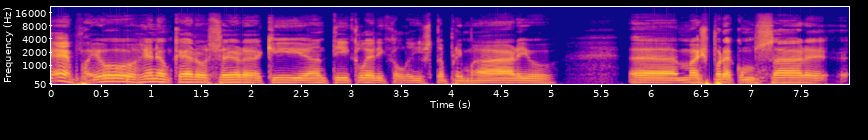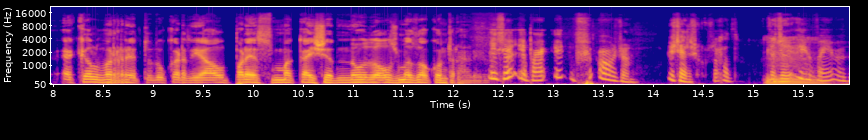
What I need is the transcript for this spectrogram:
É, pá, eu, eu não quero ser aqui anticlericalista primário, ah, mas para começar, aquele barrete do cardeal parece uma caixa de noodles, mas ao contrário. Isso é, epá, é, oh, João, isto era escusado. Quer dizer, epá, eu-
